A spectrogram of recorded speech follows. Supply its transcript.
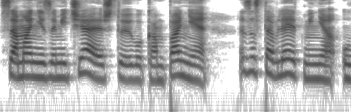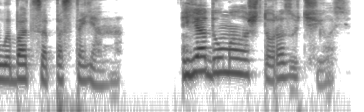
сама не замечая, что его компания заставляет меня улыбаться постоянно. Я думала, что разучилась.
